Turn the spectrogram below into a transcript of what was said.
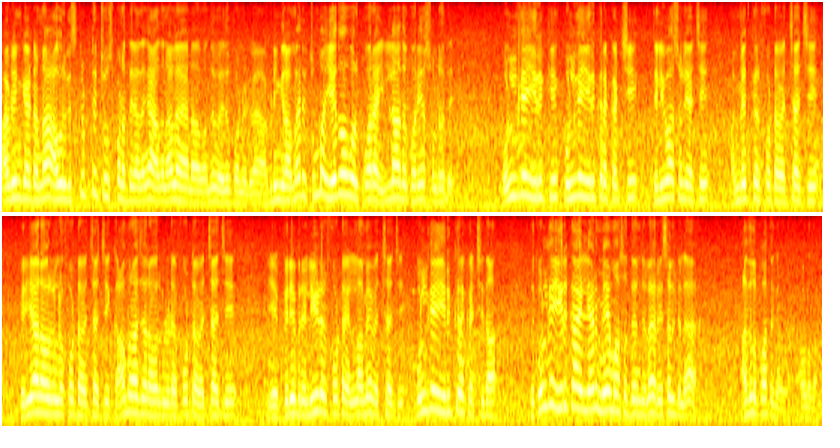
அப்படின்னு கேட்டோம்னா அவருக்கு ஸ்கிரிப்ட் சூஸ் பண்ண தெரியாதுங்க. அதனால் நான் வந்து இது பண்ணிடுவேன் அப்படிங்கிற மாதிரி சும்மா ஏதோ ஒரு குறை இல்லாத குறைய சொல்கிறது கொள்கை இருக்குது கொள்கை இருக்கிற கட்சி தெளிவாக சொல்லியாச்சு. அம்பேத்கர் ஃபோட்டோ வச்சாச்சு பெரியார் அவர்களோட ஃபோட்டோ வச்சாச்சு காமராஜர் அவர்களோட ஃபோட்டோ வச்சாச்சு பெரிய பெரிய லீடர் ஃபோட்டோ எல்லாமே வச்சாச்சு. கொள்கை இருக்கிற கட்சி தான். இந்த கொள்கை இருக்கா இல்லையான்னு மே மாதம் தெரிஞ்சல ரிசல்ட்டில் அதில் பார்த்துக்கோங்க அவ்வளோதான்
